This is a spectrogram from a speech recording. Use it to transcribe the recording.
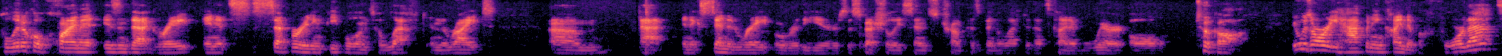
political climate isn't that great, and it's separating people into left and the right um, at an extended rate over the years, especially since Trump has been elected. That's kind of where it all took off. It was already happening kind of before that.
